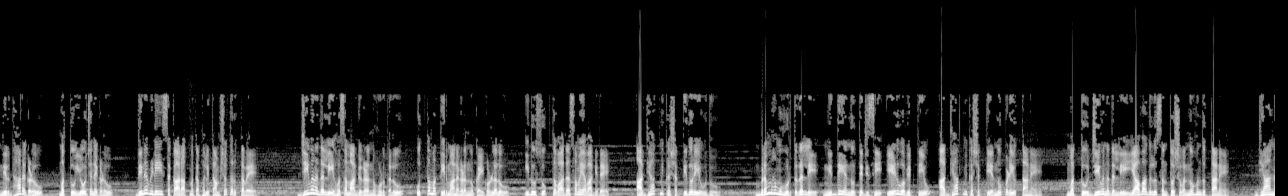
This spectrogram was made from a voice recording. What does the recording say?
ನಿರ್ಧಾರಗಳು ಮತ್ತು ಯೋಜನೆಗಳು ದಿನವಿಡೀ ಸಕಾರಾತ್ಮಕ ಫಲಿತಾಂಶ ತರುತ್ತವೆ. ಜೀವನದಲ್ಲಿ ಹೊಸ ಮಾರ್ಗಗಳನ್ನು ಹುಡುಕಲು, ಉತ್ತಮ ತೀರ್ಮಾನಗಳನ್ನು ಕೈಗೊಳ್ಳಲು ಇದು ಸೂಕ್ತವಾದ ಸಮಯವಾಗಿದೆ. ಆಧ್ಯಾತ್ಮಿಕ ಶಕ್ತಿ ದೊರೆಯುವುದು. ಬ್ರಹ್ಮ ಮುಹೂರ್ತದಲ್ಲಿ ನಿದ್ದೆಯನ್ನು ತ್ಯಜಿಸಿ ಏಳುವ ವ್ಯಕ್ತಿಯು ಆಧ್ಯಾತ್ಮಿಕ ಶಕ್ತಿಯನ್ನು ಪಡೆಯುತ್ತಾನೆ. ಮತ್ತು ಜೀವನದಲ್ಲಿ ಯಾವಾಗಲೂ ಸಂತೋಷವನ್ನು ಹೊಂದುತ್ತಾನೆ. ಧ್ಯಾನ,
